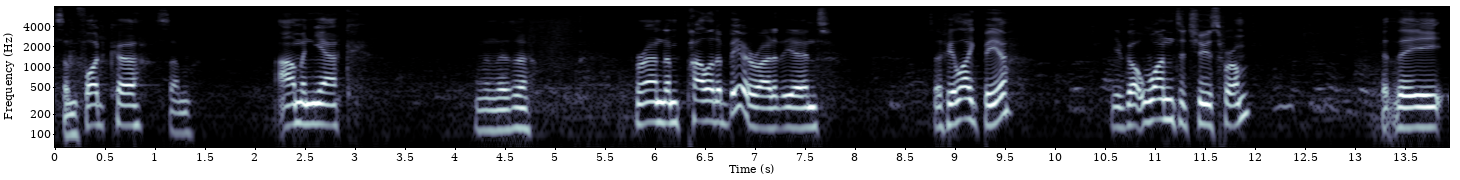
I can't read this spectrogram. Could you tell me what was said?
some vodka, some Armagnac, and then there's a random pallet of beer right at the end. So if you like beer, you've got one to choose from. The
